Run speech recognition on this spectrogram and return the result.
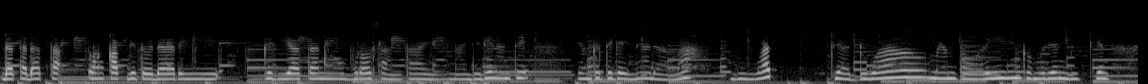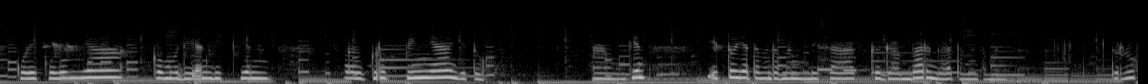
data-data lengkap gitu dari kegiatan ngobrol santai. Nah jadi nanti yang ketiga ini adalah buat jadwal mentoring kemudian bikin kurikulumnya kemudian bikin uh, groupingnya gitu. Nah mungkin itu ya teman-teman. Bisa kegambar nggak teman-teman? Terus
